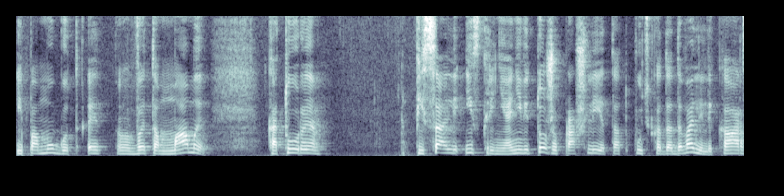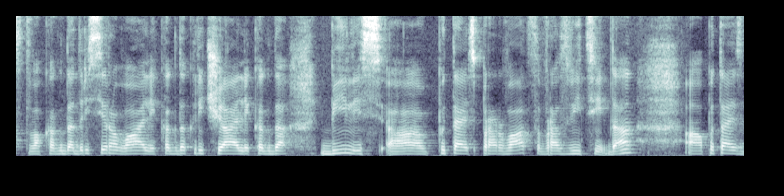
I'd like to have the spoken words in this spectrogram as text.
и помогут э, в этом мамы, которые писали искренне, они ведь тоже прошли этот путь, когда давали лекарства, когда дрессировали, когда кричали, когда бились, а, пытаясь прорваться в развитии, да, а, пытаясь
